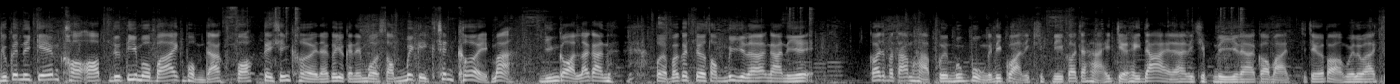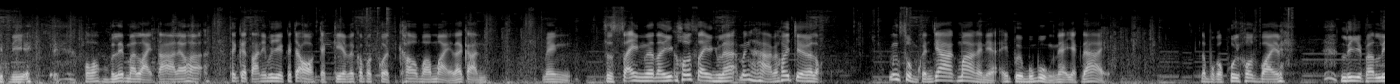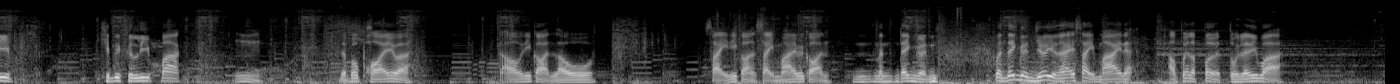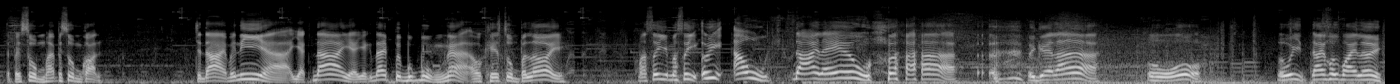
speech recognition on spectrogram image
อยู่กันในเกม Call of Duty Mobile กับผม Dark Fox กันเช่นเคยนะ ก็อยู่กันในโหมดซอมบี้อีกเช่นเคย มา ยิงก่อนแล้วกัน เปิดมาก็เจอซอมบี้แล้วงานนี้ ก็จะมาตามหาปืนบุ้งปุ่งกันดีกว่าในคลิปนี้ก็จะหาให้เจอให้ได้แล้วในคลิปนี้นะ ก็มาจะเจอเปล่าไม่รู้ว่าคลิปนี้ เพราะว่าผมเล่นมาหลายตาแล้วฮะ ถ้าเกิดตอนนี้ไม่เจอก็จะออกจากเกมแล้วก็ปรากฏเข้ามาใหม่แล้วกัน แม่งสุดเซ็งแล้วตอนนี้เขาเซ็งแล้วแม่งหาไม่ค่อยเจอหรอกแม่งสุ่มกันยากมากเลยเนี่ยไอ้ปืนบุ้งปุ่งเนี่ยอยากได้ระบบก็พูดโคตรไวเลยรีบอะรีบคลิปนี้คือรีบมาก อืมดับเบิลพอยต์ว่ะเอานี่ก่อนเราใส่นี่ก่อนใส่ไม้ไปก่อน มันได้เงิน มันได้เงินเยอะอยู่นะไอ้ใส่ไม้เนี่ยเอาเพื่อนเราเปิดตรงนี้แล้วดีกว่าแต่ไปสุ่มให้ไปสุ่มก่อน จะได้ไหมเนี่ยอยากได้อะอยากได้ปืนบุ๋งบุ๋งอะโอเคสุ่มไปเลยมาสิมาสิเอ้ยเอ้าได้แล้วเป็นไงล่ะโอ้โหอุ้ยได้โคตรไวเลย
